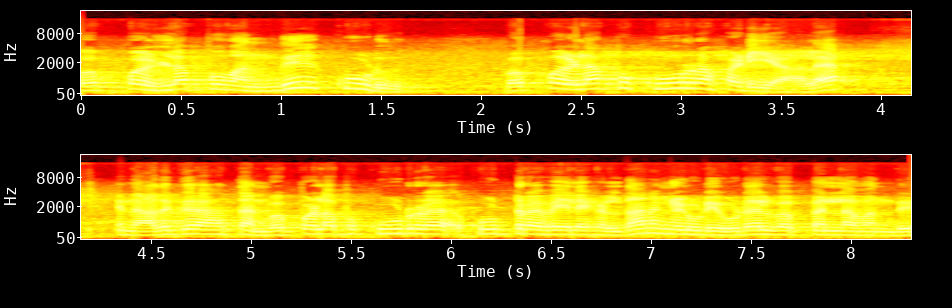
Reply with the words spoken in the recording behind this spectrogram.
வெப்ப இழப்பு வந்து கூடுது. வெப்ப இழப்பு கூடுறபடியால் இந்த அதுக்காகத்தான் வெப்ப இழப்பு கூடுற கூட்டுற வேலைகள் தான் எங்களுடைய உடல் வெப்பநிலை வந்து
